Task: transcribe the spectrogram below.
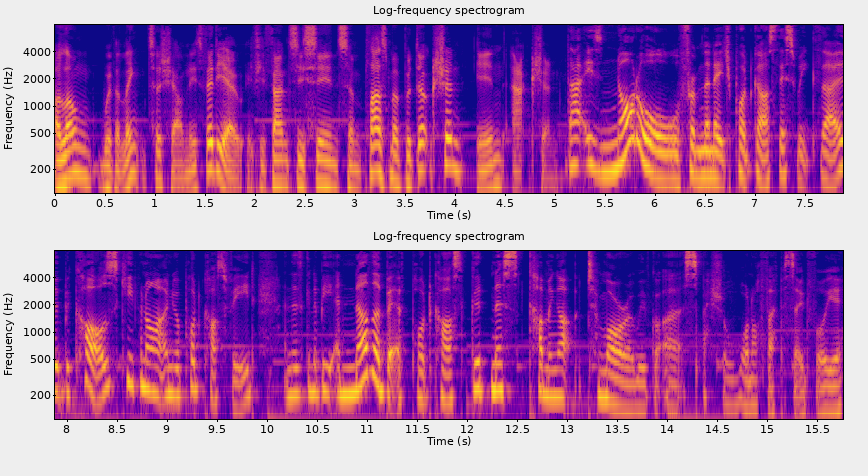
along with a link to Shamini's video if you fancy seeing some plasma production in action. That is not all from the Nature Podcast this week, though, because keep an eye on your podcast feed, and there's going to be another bit of podcast goodness coming up tomorrow. We've got a special one off episode for you.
